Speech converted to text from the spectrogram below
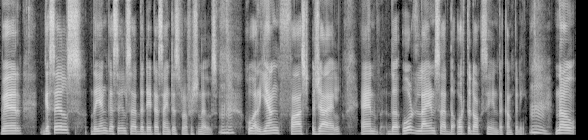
where gazelles the young gazelles are the data scientist professionals mm-hmm. who are young fast agile and the old lions are the orthodoxy in the company. Mm. Now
